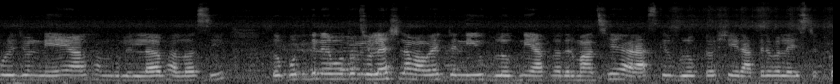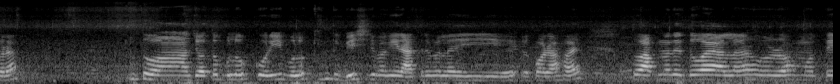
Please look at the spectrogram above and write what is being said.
পরিজন নিয়ে আলহামদুলিল্লাহ ভালো আছি। তো প্রতিদিনের মতো চলে আসলাম আবার একটা নিউ ব্লগ নিয়ে আপনাদের মাঝে। আর আজকের ব্লগটাও সেই রাতের বেলায় স্টার্ট করা। তো যত ব্লগ করি, ব্লগ কিন্তু বেশিরভাগই রাতের বেলায় করা হয়। তো আপনাদের দোয়া আল্লাহর রহমতে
